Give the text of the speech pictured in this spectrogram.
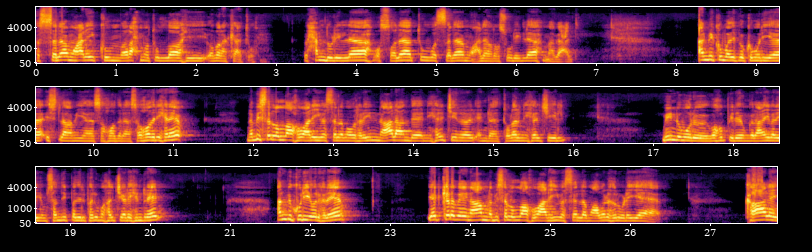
السلام عليكم ورحمة الله وبركاته. الحمد لله والصلاة والسلام على رسول الله ما بعد. அன்பிக்கும் மதிப்புக்கும் உரிய இஸ்லாமிய சகோதர சகோதரிகளே நபி சொல்லாஹு அலி வசலம் அவர்களின் நாலாந்த நிகழ்ச்சிகள் என்ற தொடர் நிகழ்ச்சியில் மீண்டும் ஒரு வகுப்பிலே உங்கள் அனைவரையும் சந்திப்பதில் பெரும் மகிழ்ச்சி அடைகின்றேன். அன்புக்குரியவர்களே ஏற்கனவே நாம் நபி சொல்லாஹு அலி வசல்லம் அவர்களுடைய காலை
